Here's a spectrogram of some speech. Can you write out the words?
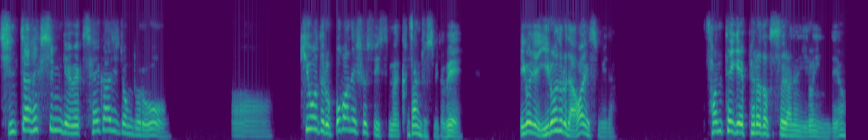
진짜 핵심 계획 세 가지 정도로 어, 키워드로 뽑아내실 수 있으면 가장 좋습니다. 왜? 이건 이제 이론으로 나와 있습니다. 선택의 패러독스라는 이론이 있는데요.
